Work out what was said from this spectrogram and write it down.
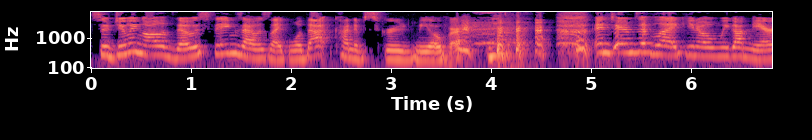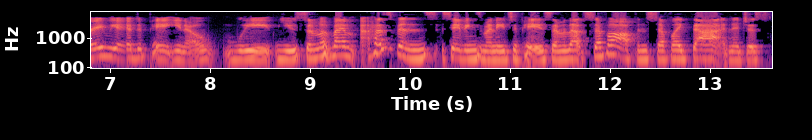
so doing all of those things, I was like, well, that kind of screwed me over. In terms of like, you know, when we got married, we had to pay, you know, we used some of my husband's savings money to pay some of that stuff off and stuff like that. And it just,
